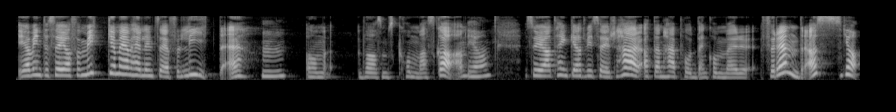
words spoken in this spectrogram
jag vill inte säga för mycket men jag vill heller inte säga för lite Mm. om vad som komma ska. Ja. Så jag tänker att vi säger så här att den här podden kommer förändras. Ja.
